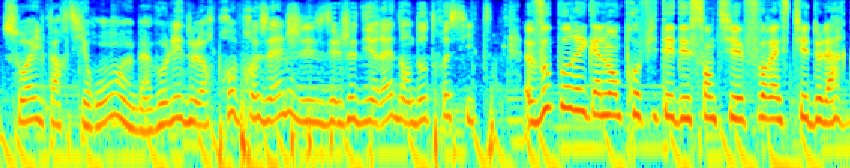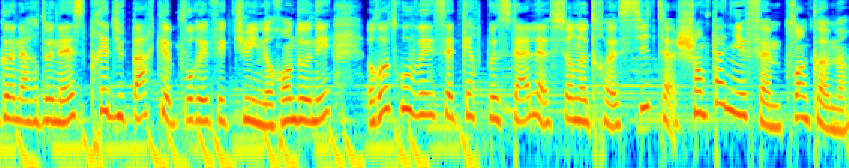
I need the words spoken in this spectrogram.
soit ils partiront euh, ben, voler de leurs propres ailes, je, dirais, dans d'autres sites. Pourrez également profiter des sentiers forestiers de l'Argonne ardennaise près du parc pour effectuer une randonnée. Retrouvez cette carte postale sur notre site champagnefm.com.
